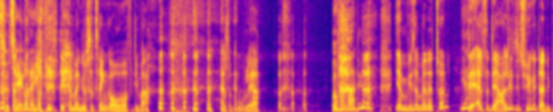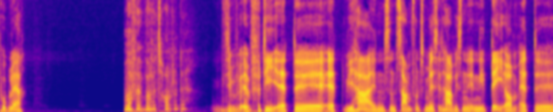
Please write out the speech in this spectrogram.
er totalt rigtigt. Det kan man jo så tænke over, hvorfor de var. altså populære. Hvorfor var det det? Jamen, hvis man er tynd. Ja. Det, er, altså, det er aldrig de tykke, der er de populære. Hvorfor, hvorfor tror du det? Øh, fordi at, øh, at vi har en sådan samfundsmæssigt har vi sådan en idé om at øh,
